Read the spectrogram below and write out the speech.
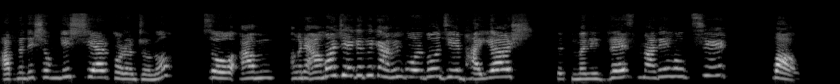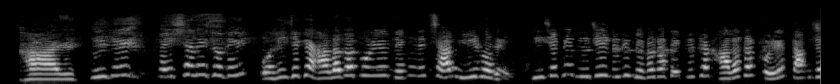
আপনাদের সঙ্গে শেয়ার করার জন্য। তো মানে আমার জায়গা থেকে আমি বলব যে ভাইয়া মানে ড্রেস মানে হচ্ছে পাও আর স্পেশালি যদি নিজেকে আলাদা করে দেখতে চান হিরোরে নিজেকে নিজে যদি ভেতরে দেখতে চান আলাদা করে, তাহলে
